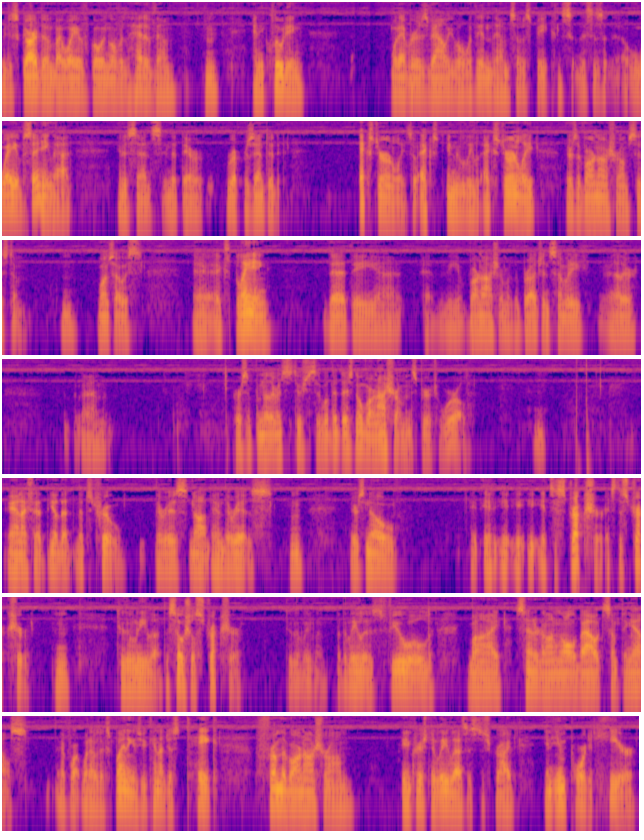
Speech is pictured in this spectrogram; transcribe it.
We discard them by way of going over the head of them hmm, and including whatever is valuable within them, so to speak. So this is a, a, way of saying that, in a sense, in that they're represented externally. So ex, the, externally, there's a varnashram system. Hmm. Once I was uh, explaining that the uh, the varnashram of the Braj, and somebody, another um, person from another institution said, "Well, there's no varnashram in the spiritual world." Hmm. And I said, "You know that that's true. There is not, and there is. Hmm? There's no. It, it, it, it's a structure. It's the structure hmm, to the lila, the social structure to the lila. But the lila is fueled by, centered on, and all about something else. What, what I was explaining is you cannot just take from the Varnashram in Krishna Lila, as it's described, and import it here,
